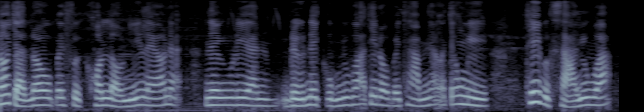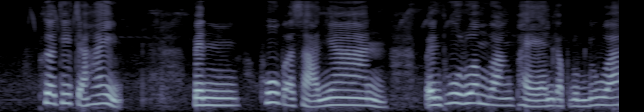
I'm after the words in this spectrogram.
นอกจากเราไปฝึกคนเหล่านี้แล้วเนี่ยในโรงเรียนหรือในกลุ่มยุวะที่เราไปทำเนี่ยก็ต้องมีที่ปรึกษายุวะเพื่อที่จะให้เป็นผู้ประสานงาน เป็นผู้ร่วมวางแผนกับกลุ่มยุวะ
